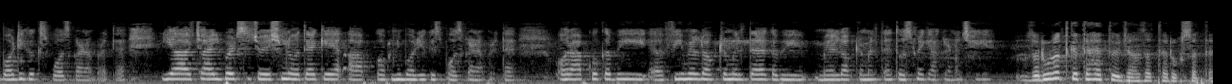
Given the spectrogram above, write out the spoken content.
باڈی کو ایکسپوز کرنا پڑتا ہے یا چائلڈ برتھ سچویشن میں ہوتا ہے کہ آپ کو اپنی باڈی کو ایکسپوز کرنا پڑتا ہے اور آپ کو کبھی فیمیل ڈاکٹر ملتا ہے کبھی میل ڈاکٹر ملتا ہے تو اس میں کیا کرنا چاہیے ضرورت کے تحت تو اجازت ہے رخصت ہے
